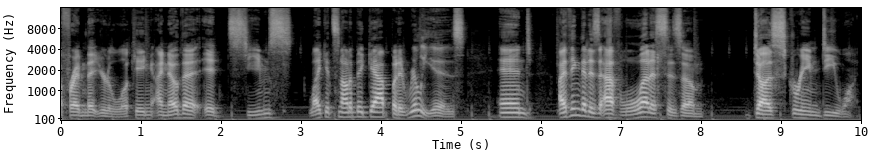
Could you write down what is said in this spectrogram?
a frame that you're looking. I know that it seems like it's not a big gap, but it really is. And I think that his athleticism does scream D1.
